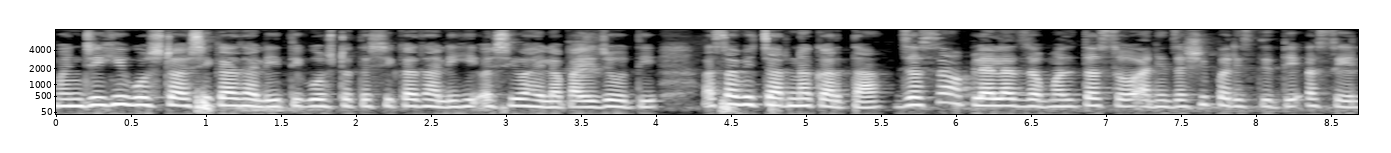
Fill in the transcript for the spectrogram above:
म्हणजे ही गोष्ट अशी का झाली? ती गोष्ट तशी का झाली? ही अशी व्हायला पाहिजे होती असा विचार न करता जसं आपल्याला जमल तसं आणि जशी परिस्थिती असेल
